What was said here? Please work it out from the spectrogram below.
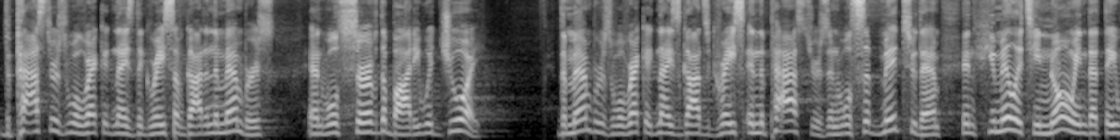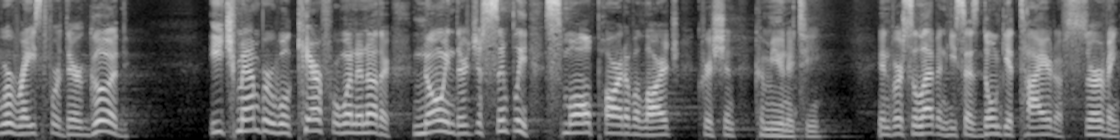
The pastors will recognize the grace of God in the members and will serve the body with joy. The members will recognize God's grace in the pastors and will submit to them in humility, knowing that they were raised for their good. Each member will care for one another, knowing they're just simply small part of a large Christian community. In verse 11, he says, Don't get tired of serving.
